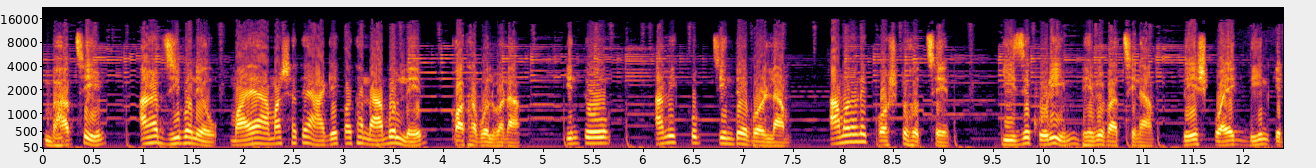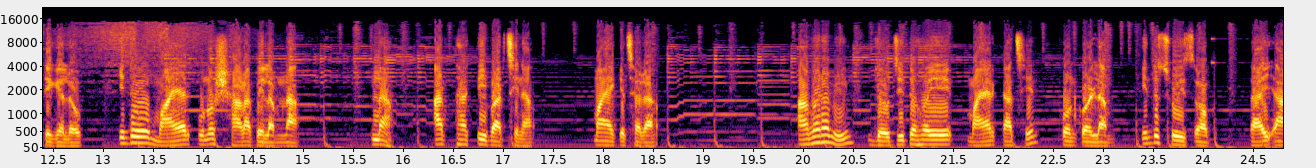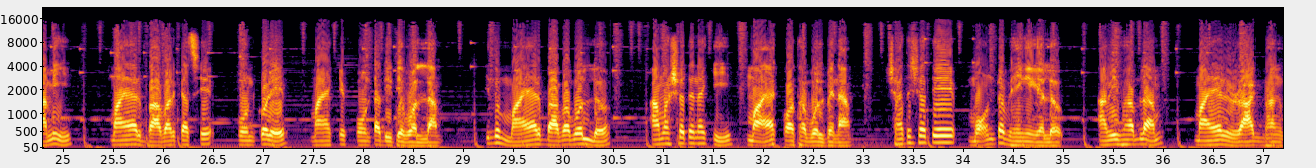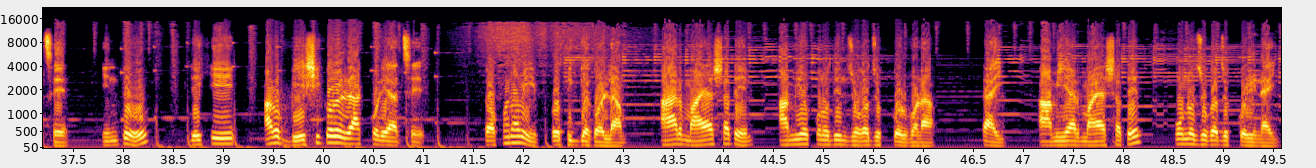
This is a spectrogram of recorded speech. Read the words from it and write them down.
ভাবছি, আর জীবনেও মায়া আমার সাথে আগে কথা না বললে কথা বলব না। কিন্তু আমি খুব চিন্তায় পড়লাম। আমার অনেক কষ্ট হচ্ছে। কি যে করি ভেবে পাচ্ছি না। বেশ কয়েক দিন কেটে গেল। কিন্তু মায়ার কোনো সাড়া পেলাম না। না, আর থাকতেই পারছি না মায়াকে ছাড়া। আবার আমি লজ্জিত হয়ে মায়ার কাছে ফোন করলাম। কিন্তু সুইচ অফ। তাই আমি মায়ার বাবার কাছে ফোন করে মায়াকে ফোনটা দিতে বললাম। কিন্তু মায়ার বাবা বলল, আমার সাথে নাকি মায়া কথা বলবে না। সাথে সাথে মনটা ভেঙে গেল। আমি ভাবলাম, মায়ের রাগ ভাঙছে। কিন্তু দেখি আরও বেশি করে রাগ করে আছে। তখন আমি প্রতিজ্ঞা করলাম, আর মায়ার সাথে আমিও কোনোদিন যোগাযোগ করব না। তাই আমি আর মায়ের সাথে কোনো যোগাযোগ করি নাই।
